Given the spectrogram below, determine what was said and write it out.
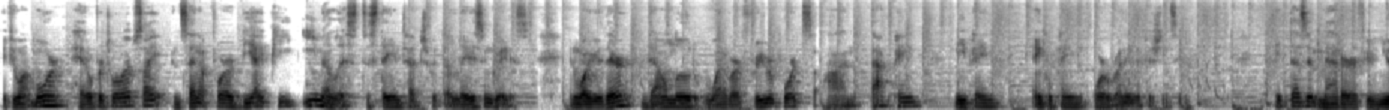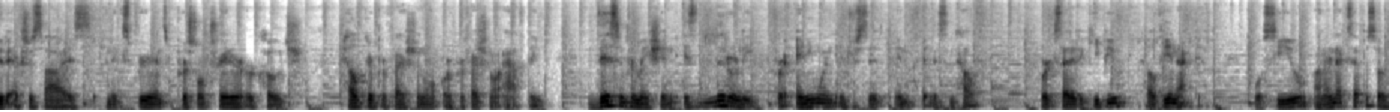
If you want more, head over to our website and sign up for our VIP email list to stay in touch with the latest and greatest. And while you're there, download one of our free reports on back pain, knee pain, ankle pain, or running efficiency. It doesn't matter if you're new to exercise, an experienced personal trainer or coach, healthcare professional, or professional athlete. This information is literally for anyone interested in fitness and health. We're excited to keep you healthy and active. We'll see you on our next episode.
